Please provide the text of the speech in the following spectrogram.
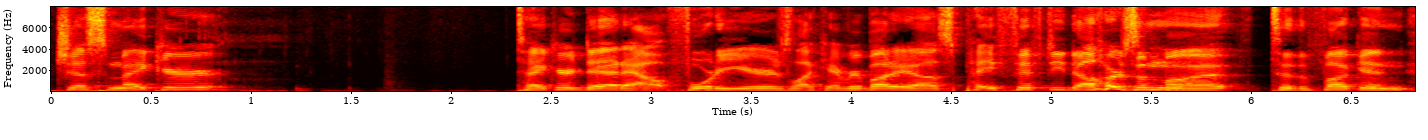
just make her take her debt out 40 years like everybody else, pay $50 a month to the fucking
